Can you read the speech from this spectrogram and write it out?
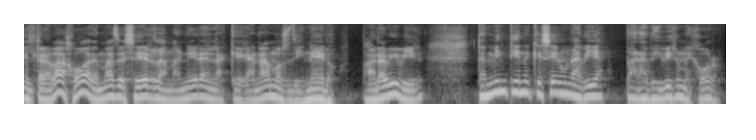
El trabajo, además de ser la manera en la que ganamos dinero para vivir, también tiene que ser una vía para vivir mejor.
